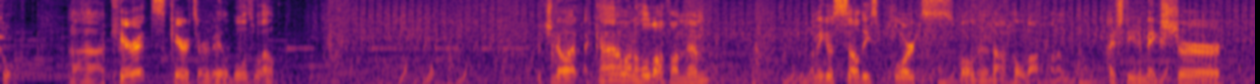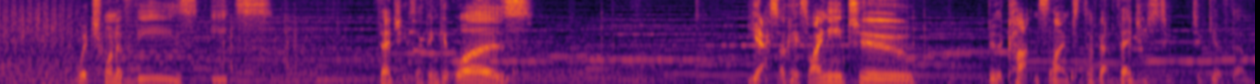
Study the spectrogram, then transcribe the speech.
Cool. Uh, carrots? Carrots are available as well. But you know what? I kind of want to hold off on them. Let me go sell these plorts. Well, no, not hold off on them. I just need to make sure which one of these eats veggies. I think it was... Yes, okay, so I need to do the cotton slime since I've got veggies to, to give them.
